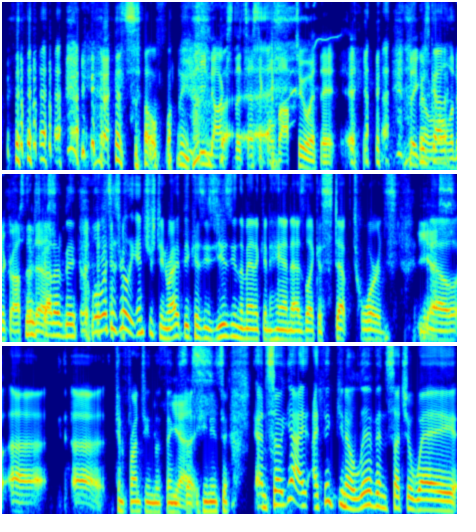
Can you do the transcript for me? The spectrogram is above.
it's so funny. He knocks the testicles off too with it. they go gotta- rolling across the There's desk. gotta be well, which is really interesting, right? Because he's using the mannequin hand as like a step towards, you know, uh, uh, confronting the things that he needs to. And so, yeah, I, I think you know, live in such a way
